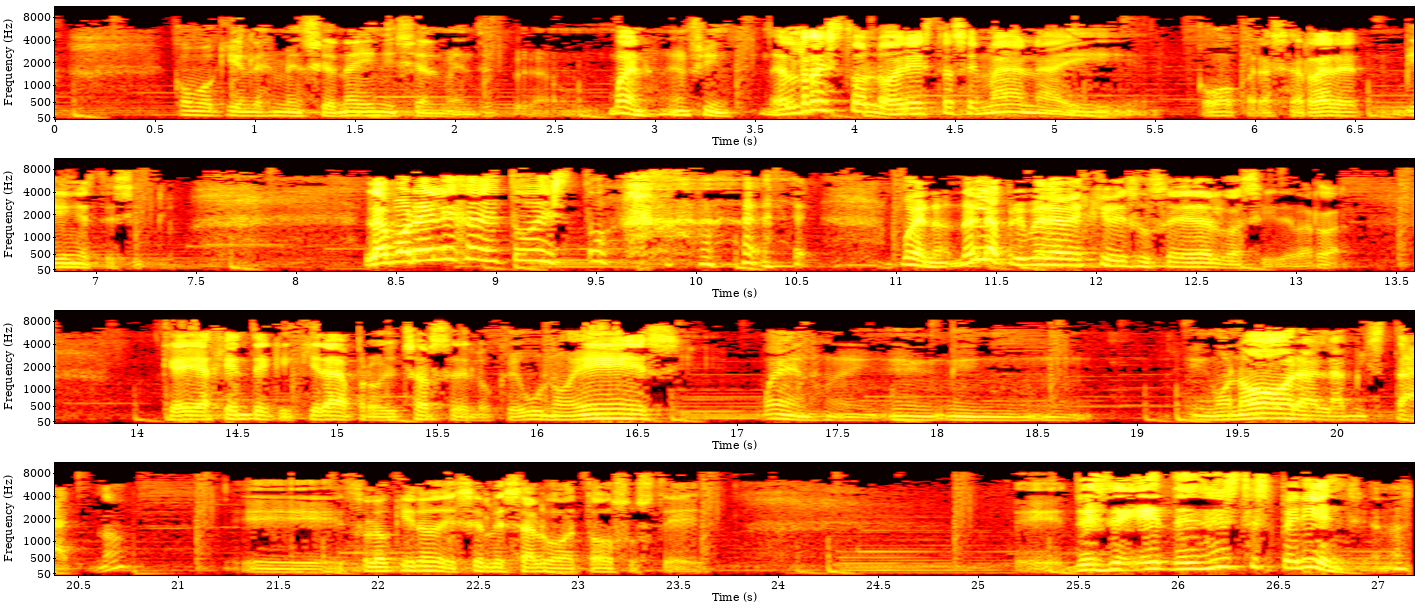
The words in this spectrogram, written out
como quien les mencioné inicialmente. Pero bueno, en fin, el resto lo haré esta semana y como para cerrar bien este ciclo. La moraleja de todo esto, bueno, no es la primera vez que me sucede algo así, de verdad. Que haya gente que quiera aprovecharse de lo que uno es, bueno, en, honor a la amistad, ¿no? Eh, solo quiero decirles algo a todos ustedes. Eh, desde, desde esta experiencia, ¿no?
